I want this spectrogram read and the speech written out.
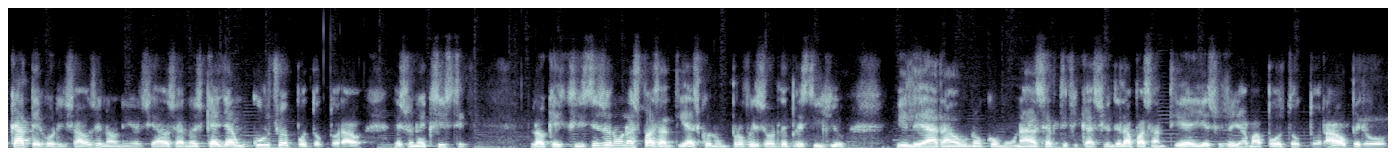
categorizados en la universidad. O sea, no es que haya un curso de postdoctorado, eso no existe. Lo que existe son unas pasantías con un profesor de prestigio y le dan a uno como una certificación de la pasantía y eso se llama postdoctorado, pero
